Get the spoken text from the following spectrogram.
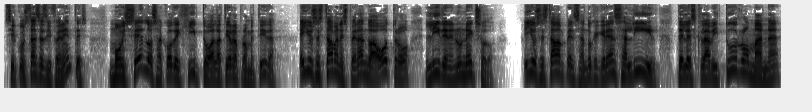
circunstancias diferentes. Moisés los sacó de Egipto a la tierra prometida. Ellos estaban esperando a otro líder en un éxodo. Ellos estaban pensando que querían salir de la esclavitud romana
